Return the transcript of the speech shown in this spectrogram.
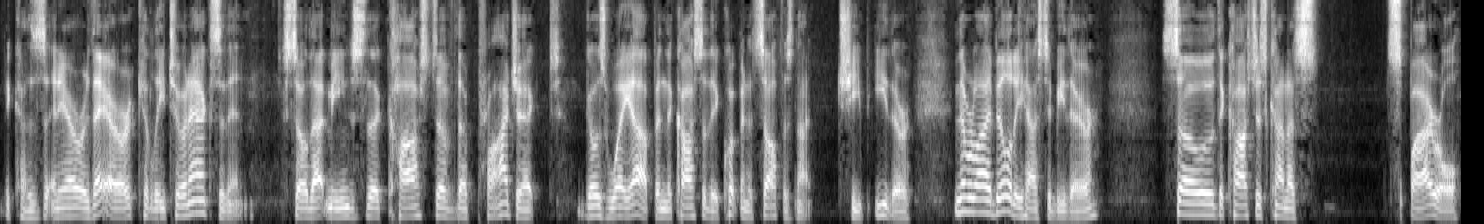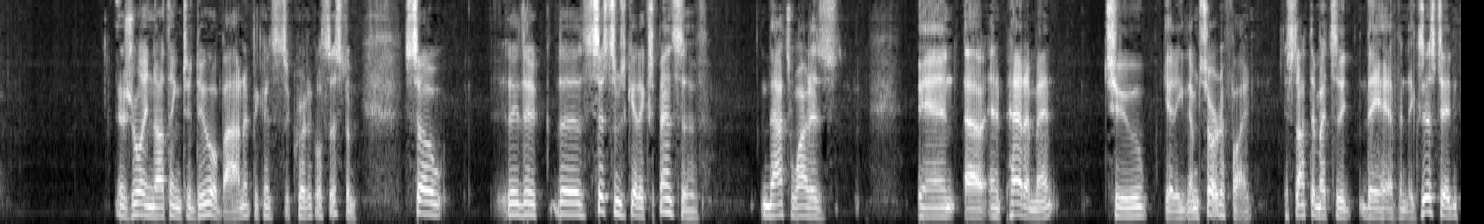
because an error there could lead to an accident. So that means the cost of the project goes way up, and the cost of the equipment itself is not cheap either. And the reliability has to be there. So the cost just kind of spiral. There's really nothing to do about it because it's a critical system. So the the, the systems get expensive. And that's why it has been uh, an impediment to getting them certified. It's not that much that they haven't existed.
